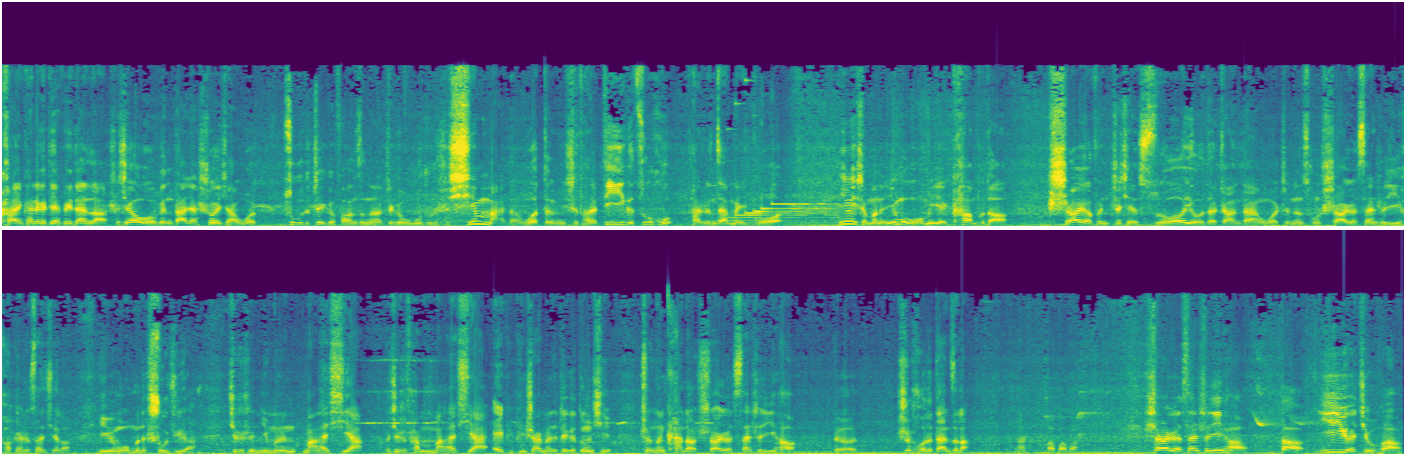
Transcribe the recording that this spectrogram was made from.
看一看这个电费单子啊。首先，我跟大家说一下，我租的这个房子呢，这个屋主是新买的，我等于是他的第一个租户，他人在美国。因为什么呢？因为我们也看不到十二月份之前所有的账单，我只能从十二月三十一号开始算起了。因为我们的数据啊，就是你们马来西亚，就是他们马来西亚 APP 上面的这个东西，只能看到十二月三十一号的之后的单子了。啊，抱抱抱。十二月三十一号到一月九号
